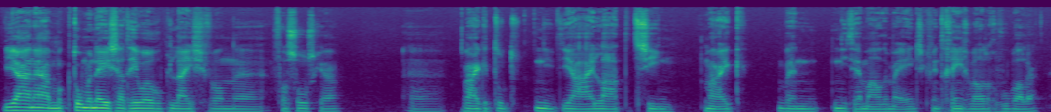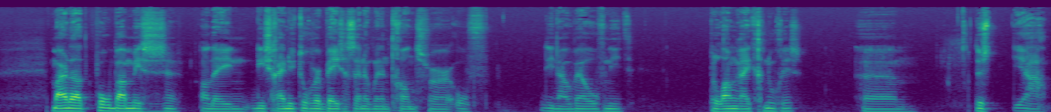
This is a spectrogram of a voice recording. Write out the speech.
Ja, nou, McTominay staat heel hoog op het lijstje van, uh, van Solskjaer. Uh, waar ik het tot niet, ja, hij laat het zien. Maar ik ben niet helemaal ermee eens. Ik vind het geen geweldige voetballer. Maar dat Pogba missen ze. Alleen, die schijnt nu toch weer bezig te zijn ook met een transfer. Of die nou wel of niet belangrijk genoeg is. Um, dus ja,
